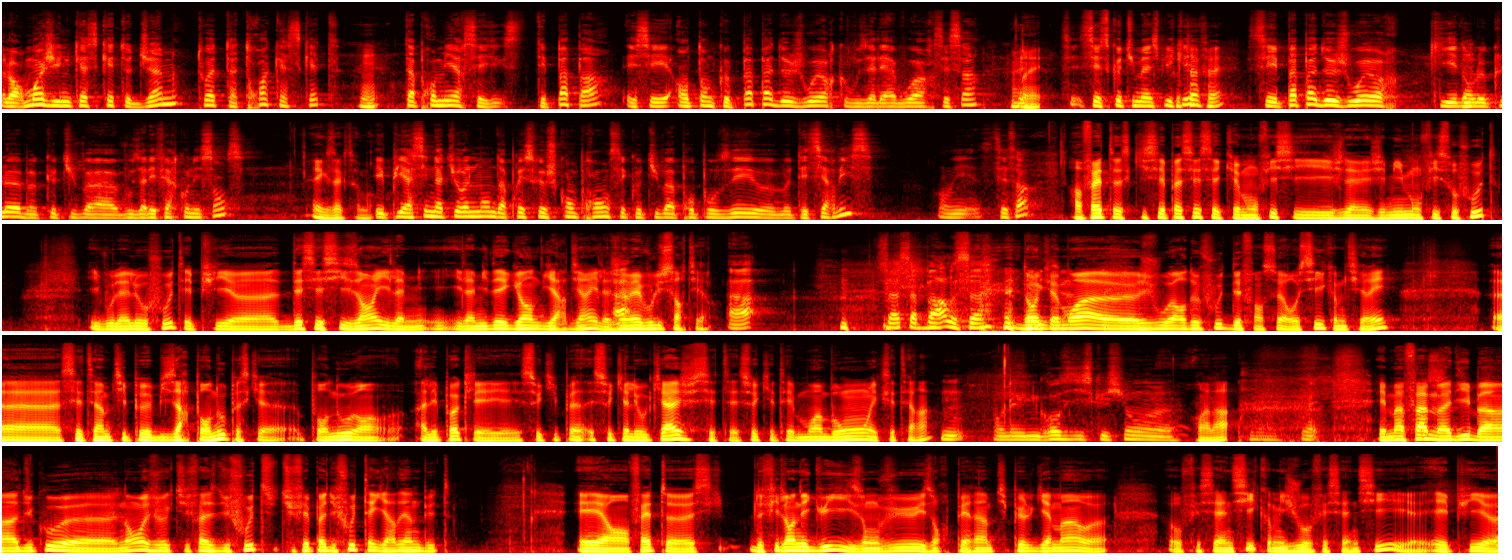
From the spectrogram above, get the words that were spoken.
Alors, moi, j'ai une casquette Jam. Toi, tu as trois casquettes. Mm. Ta première, c'est t'es papa. Et c'est en tant que papa de joueur que vous allez avoir, c'est ça? Ouais. C'est ce que tu m'as expliqué? Tout à fait. C'est papa de joueur qui est dans Mm. le club que tu vas, vous allez faire connaissance? Exactement. Et puis, assez naturellement, d'après ce que je comprends, c'est que tu vas proposer euh, tes services. C'est ça? En fait, ce qui s'est passé, c'est que mon fils, j'ai mis mon fils au foot. Il voulait aller au foot. Et puis, euh, dès ses 6 ans, il a, mis, il a mis des gants de gardien. Il n'a Ah. jamais voulu sortir. Ah Ça, ça parle, ça Donc, euh, moi, euh, joueur de foot, défenseur aussi, comme Thierry, euh, c'était un petit peu bizarre pour nous parce que pour nous, en- à l'époque, ceux, qui, ceux qui allaient au cage, c'était ceux qui étaient moins bons, etc. Mm. On a eu une grosse discussion. euh, Voilà. Ouais. Et ma femme m'a dit, ben, du coup, euh, non, je veux que tu fasses du foot. Tu fais pas du foot, t'es gardien de but. Et en fait, de fil en aiguille, ils ont vu, ils ont repéré un petit peu le gamin au FCNC, comme il joue au FCNC. Et, et puis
